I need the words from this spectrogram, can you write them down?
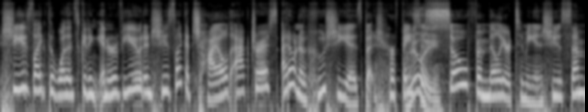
she's like the one that's getting interviewed and she's like a child actress. I don't know who she is, but her face Really? is so familiar to me and she's some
